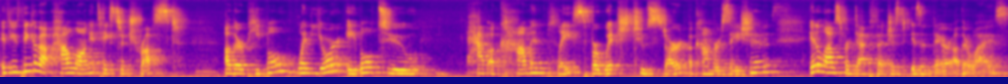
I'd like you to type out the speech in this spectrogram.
If you think about how long it takes to trust other people, when you're able to have a common place for which to start a conversation, it allows for depth that just isn't there otherwise.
